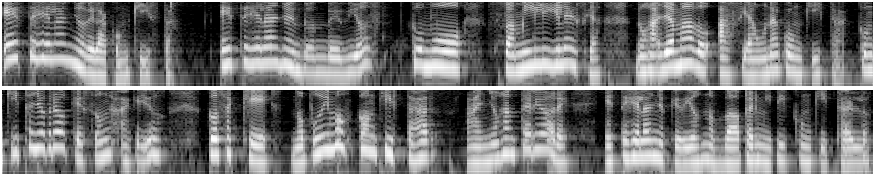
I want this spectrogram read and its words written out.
Este es el año de la conquista. Este es el año en donde Dios como familia iglesia nos ha llamado hacia una conquista. Conquista yo creo que son aquellas cosas que no pudimos conquistar años anteriores. Este es el año que Dios nos va a permitir conquistarlo,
